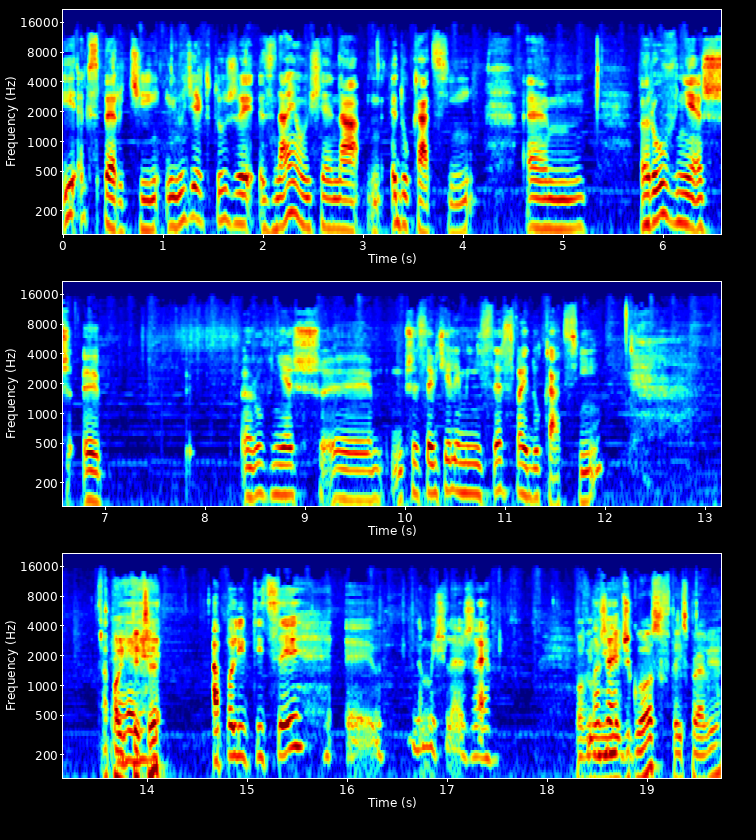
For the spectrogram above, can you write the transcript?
i eksperci, i ludzie, którzy znają się na edukacji, również y, również y, przedstawiciele Ministerstwa Edukacji. A politycy? E, a politycy, y, no myślę, że Powinni może, mieć głos w tej sprawie?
